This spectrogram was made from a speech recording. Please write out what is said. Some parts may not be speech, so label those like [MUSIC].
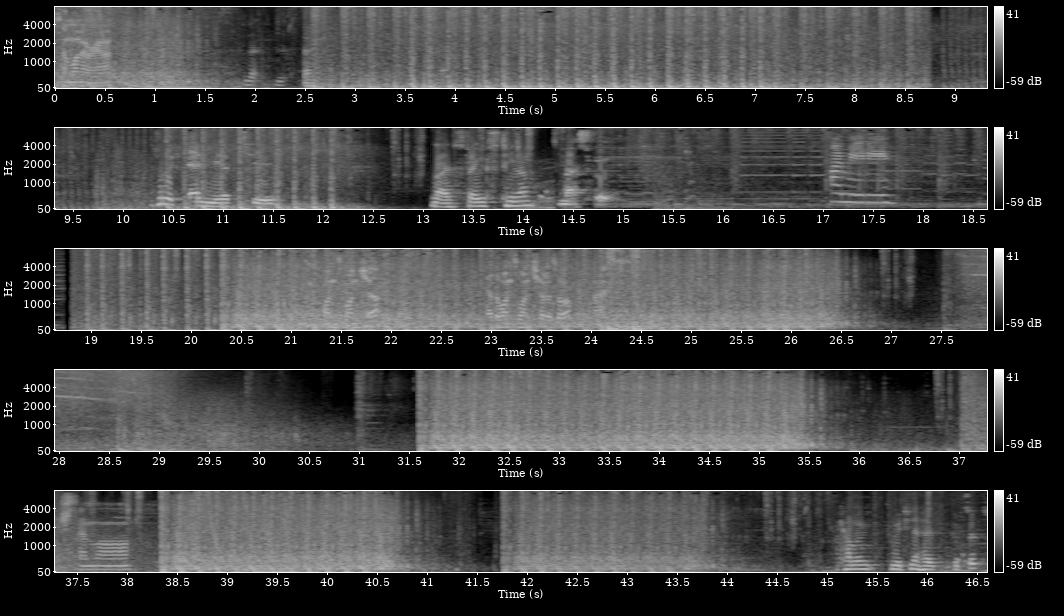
I can hear someone around. No, no. There's like enemy at you. Nice, thanks Tina. Nice food. Hi, matey. One's one shot. The other one's one shot as well. Nice. Them all. Coming Tina head, gibt's it?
